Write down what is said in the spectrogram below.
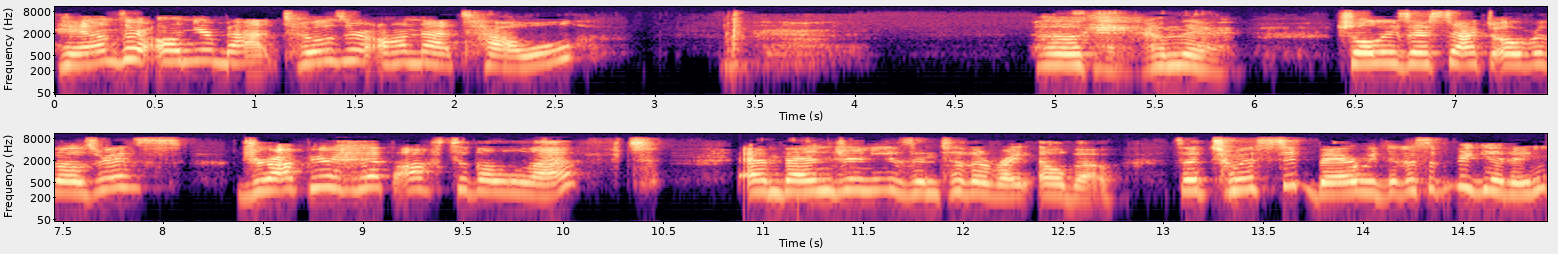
Hands are on your mat, toes are on that towel. Okay, from there. Shoulders are stacked over those wrists. Drop your hip off to the left and bend your knees into the right elbow. So twisted bear, we did this at the beginning.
